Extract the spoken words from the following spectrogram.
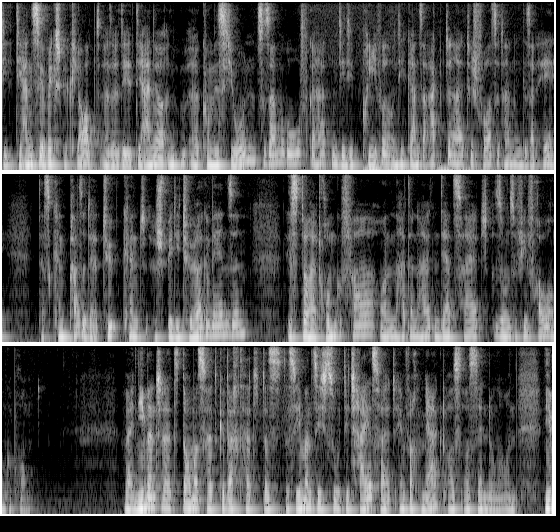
die, die haben es ja wirklich geglaubt. Also die, die haben ja eine Kommission zusammengerufen gehabt, die die Briefe und die ganze Akte halt durchforstet haben und gesagt, ey, das könnte passen. Der Typ könnte Spediteur gewesen sein, ist da halt rumgefahren und hat dann halt in der Zeit so und so viel Frauen umgebracht. Weil niemand halt damals halt gedacht hat, dass, dass jemand sich so Details halt einfach merkt aus, aus Sendungen. Und nie,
